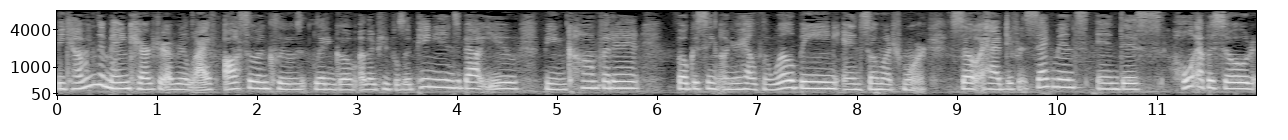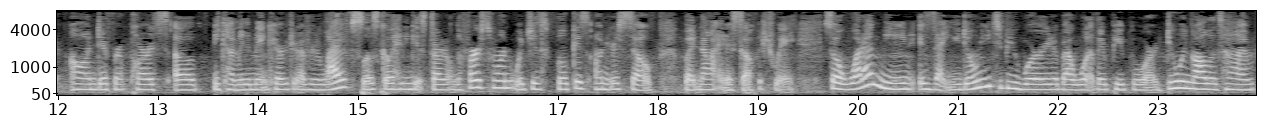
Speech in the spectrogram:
Becoming the main character of your life also includes letting go of other people's opinions about you, being confident, focusing on your health and well being, and so much more. So, I had different segments in this whole episode on different parts of becoming the main character of your life. So, let's go ahead and get started on the first one, which is focus on yourself, but not in a selfish way. So, what I mean is that you don't need to be worried about what other people are doing all the time,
